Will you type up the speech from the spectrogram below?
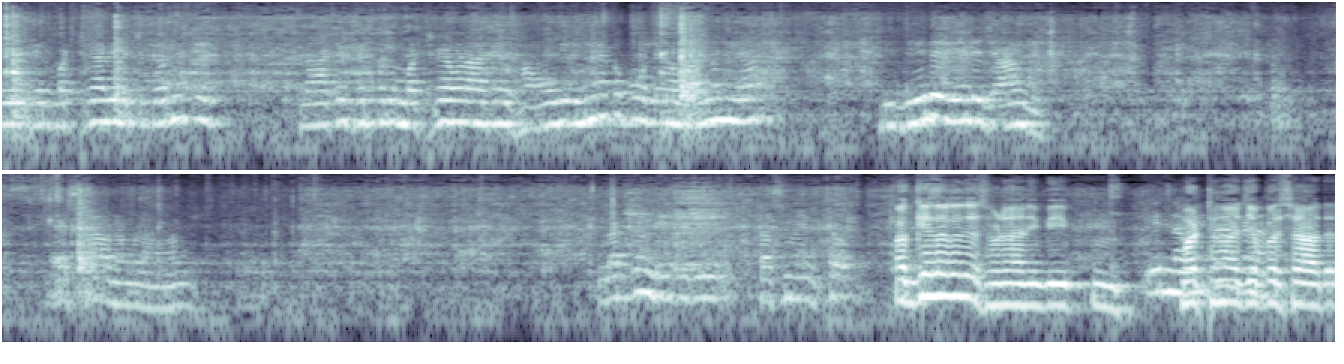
ਕੇ ਫਿਰ ਮੱਠੀਆਂ ਦੇ ਵਿੱਚ ਗੁੰਨ ਕੇ ਬਣਾ ਕੇ ਫਿਰ ਤੁਹਾਨੂੰ ਮੱਠੀਆਂ ਬਣਾ ਕੇ ਖਾਉਂਗੀ ਇੰਨੀਆਂ ਕਪੋਲੀਆਂ ਬਣਨਗੀਆਂ ਵੀ ਦੇਦੇ ਦੇਦੇ ਜਾਣਗੇ। ਇਸ ਤਰ੍ਹਾਂ ਨਾਲ ਬਣਾਵਾਂਗੇ। ਲੱਗਣ ਦੇ ਜੀ 10 ਮਿੰਟ। ਅੱਗੇ ਤਾਂ ਕਦੇ ਸੁਣਿਆ ਨਹੀਂ ਵੀ ਮੱਠੀਆਂ 'ਚ। ਪ੍ਰਸ਼ਾਦ।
